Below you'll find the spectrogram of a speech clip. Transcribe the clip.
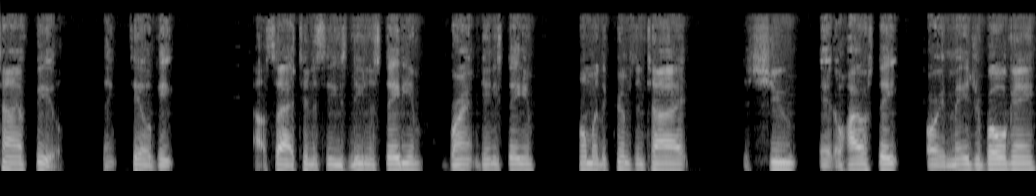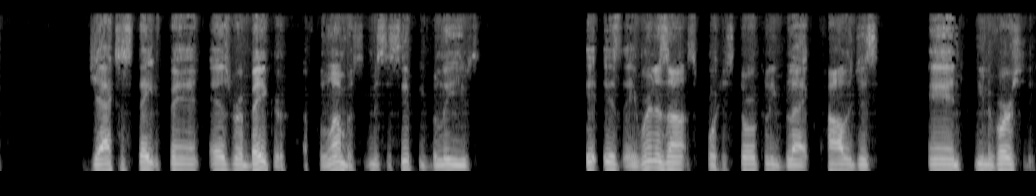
time feel. Think tailgate outside Tennessee's Neyland Stadium, Bryant Denny Stadium, home of the Crimson Tide, the shoot at Ohio State, or a major bowl game. Jackson State fan Ezra Baker of Columbus, Mississippi, believes it is a renaissance for historically black colleges and university.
